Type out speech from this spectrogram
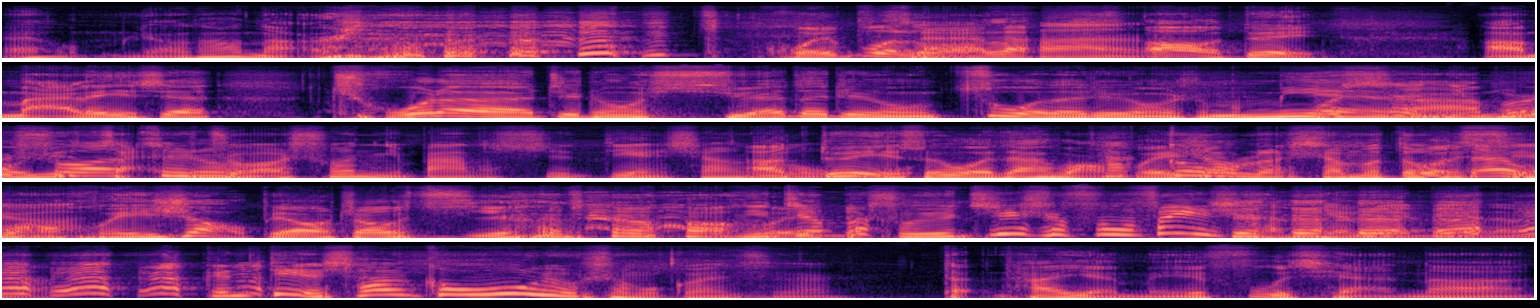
哎，我们聊到哪儿了？回不来了哦，对啊，买了一些除了这种学的这种做的这种什么面啊、墨鱼你不是说仔最主要说你爸的是电商啊，对，所以我在往回绕，了什么东西、啊？我在往回绕，不要着急，再你这不属于知识付费产品类别的吗？跟电商购物有什么关系呢？他他也没付钱呢，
